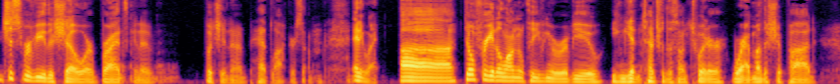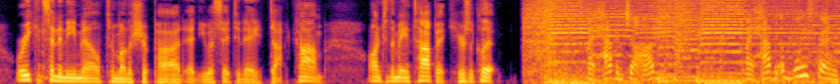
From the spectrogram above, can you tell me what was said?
just review the show or Brian's going to put you in a headlock or something. Anyway, uh, don't forget, along with leaving a review, you can get in touch with us on Twitter. We're at Mothership Pod, or you can send an email to mothershippod at usatoday.com. On to the main topic. Here's a clip. I have a job. I have a boyfriend.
